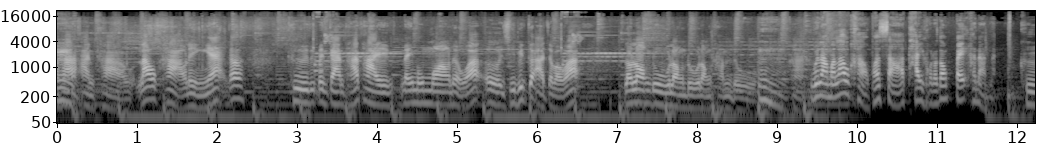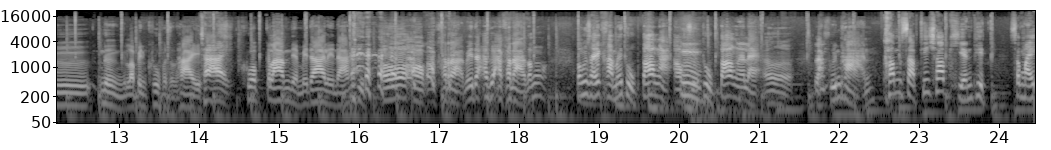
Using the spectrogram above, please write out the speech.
นะคะอืมอ่านข่าวเล่าข่าวอะไรอย่างเงี้ยก็คือเป็นการท้าทายในมุมมองเถอะว่าเออชีวิตก็อาจจะแบบว่า เราลองดูลองดูลองทำดูค่ะเวลามาเล่าข่าวภาษาไทยของเราต้องเป๊ะขนาดไหนคือหนึ่งเราเป็นครูภาษาไทย ใช่ ควบกล้ามเนี่ยไม่ได้เลยนะ ผิดเออออกอักขระไม่ได้คืออักขระต้องต้องใช้คำให้ถูกต้องอะออกเสียงอืม ถูกต้องนั่นแหละเออ หลักพื้นฐาน คำศัพท์ที่ชอบเขียนผิดสมัย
